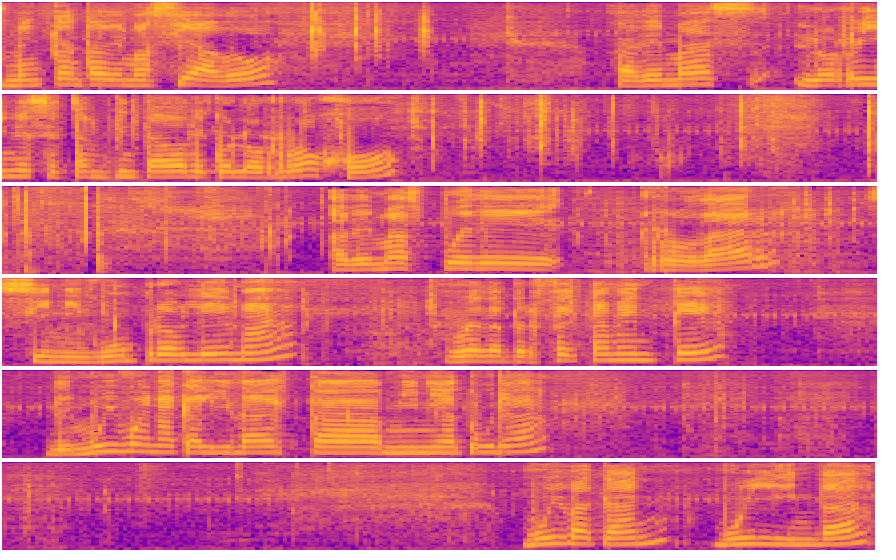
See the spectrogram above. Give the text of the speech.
me encanta demasiado. Además los rines están pintados de color rojo. Además puede rodar sin ningún problema. Rueda perfectamente. De muy buena calidad esta miniatura. Muy bacán, muy linda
